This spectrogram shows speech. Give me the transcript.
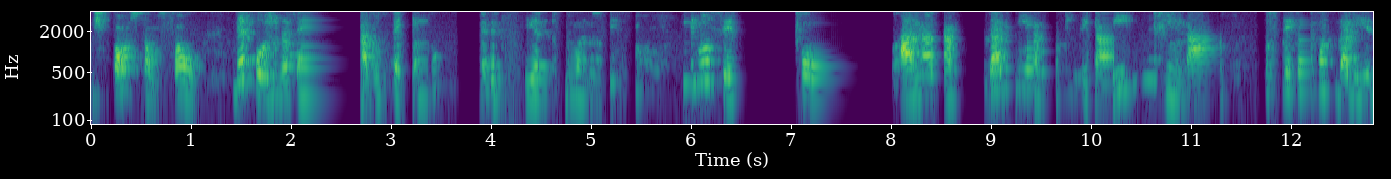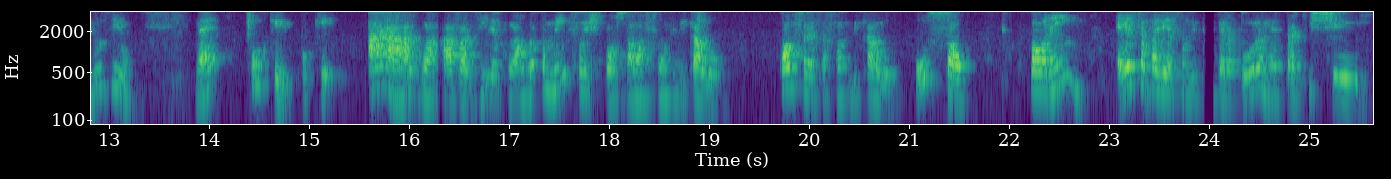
exposta ao sol, depois de um determinado tempo, né, de tudo, vamos dizer, e você for analisar a quantidade de água que tem aí, final, você vê que a quantidade reduziu, né? Por quê? Porque a água, a vasilha com água também foi exposta a uma fonte de calor. Qual foi essa fonte de calor? O sol. Porém, essa variação de temperatura, né, para que chegue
